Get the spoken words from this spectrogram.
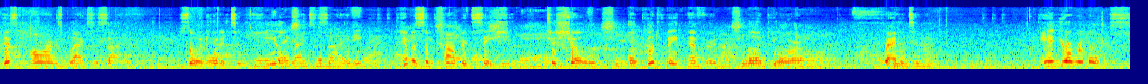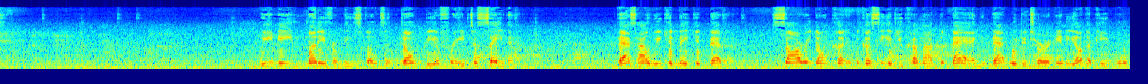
This harms black society. So in order to heal black society, give us some compensation to show a good faith effort of your gratitude and your remorse. We need money from these folks, and don't be afraid to say that. That's how we can make it better. Sorry, don't cut it. Because, see, if you come out the bag, that will deter any other people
